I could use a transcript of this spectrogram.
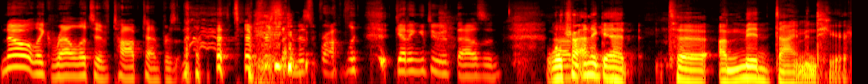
no, like relative top ten percent, ten percent is probably getting to a thousand. We're Um, trying to get to a mid diamond here.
